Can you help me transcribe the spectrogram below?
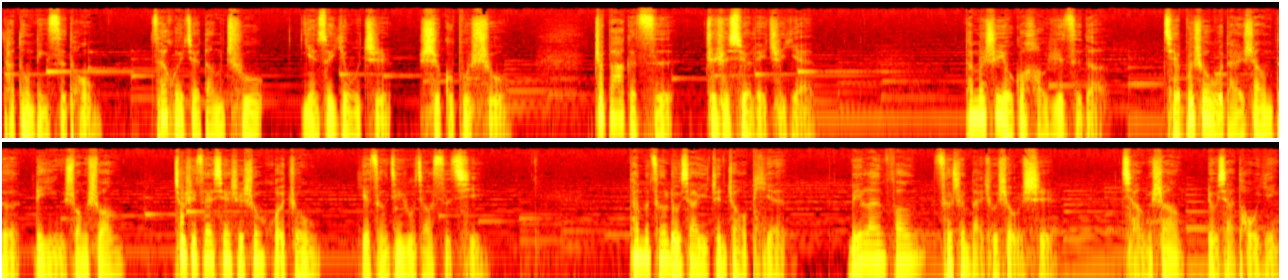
他痛定思痛，才悔觉当初年岁幼稚，世故不熟。这八个字真是血泪之言。他们是有过好日子的，且不说舞台上的丽影双双，就是在现实生活中，也曾经如胶似漆。他们曾留下一帧照片。梅兰芳侧身摆出手势，墙上留下投影。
